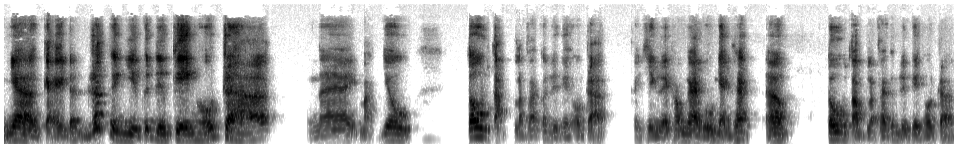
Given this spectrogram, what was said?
nhờ cậy đến rất là nhiều cái điều kiện hỗ trợ. Này mặc dù tu tập là phải có điều kiện hỗ trợ, cái chuyện này không ai cũng nhận hết không? Tu tập là phải có điều kiện hỗ trợ.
